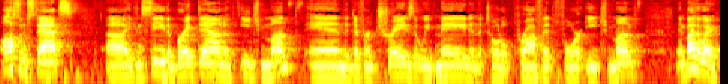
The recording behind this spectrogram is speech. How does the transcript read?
awesome stats. Uh, you can see the breakdown of each month and the different trades that we've made and the total profit for each month. And by the way,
